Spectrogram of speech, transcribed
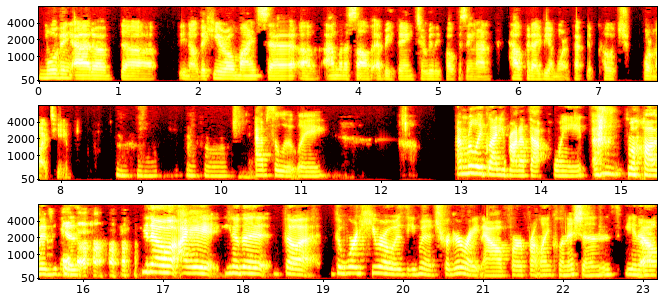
moving out of the, you know, the hero mindset of I'm going to solve everything to really focusing on how could I be a more effective coach for my team. Mm-hmm. Mm-hmm. Absolutely. I'm really glad you brought up that point, Mohamed, because you know, I you know the the the word hero is even a trigger right now for frontline clinicians. You know,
